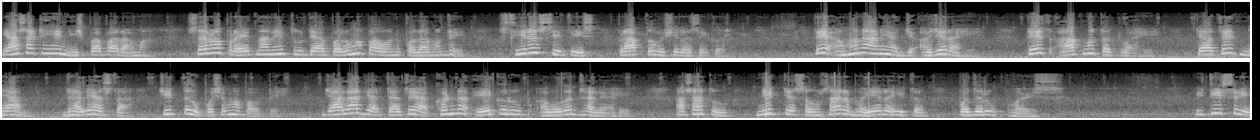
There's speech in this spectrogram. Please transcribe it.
यासाठी हे निष्पापा रामा सर्व प्रयत्नाने तू त्या परमपावन पदामध्ये स्थिर स्थितीस प्राप्त होशील असे कर. ते अमन आणि अजर आहे. तेच आत्मतत्व आहे. त्याचे ज्ञान झाले असता चित्त उपशम पावते. ज्याला ज्या त्याचे अखंड एक रूप अवगत झाले आहे असा तू नित्य संसार भयरहित पदरूप व्हायस. इतिश्री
